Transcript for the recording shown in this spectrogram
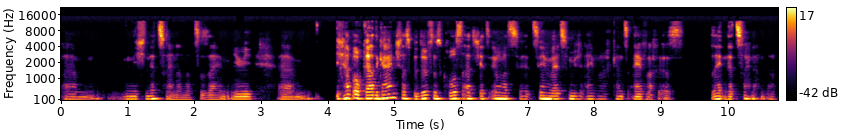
ähm, nicht nett zueinander zu sein. Irgendwie, ähm, ich habe auch gerade gar nicht das Bedürfnis, großartig jetzt irgendwas zu erzählen, weil es für mich einfach ganz einfach ist. Seid nett zueinander.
